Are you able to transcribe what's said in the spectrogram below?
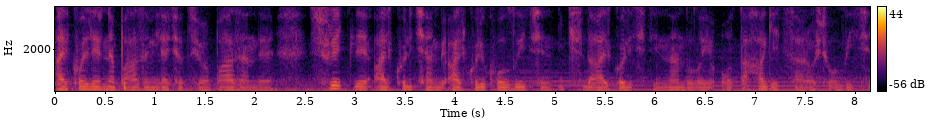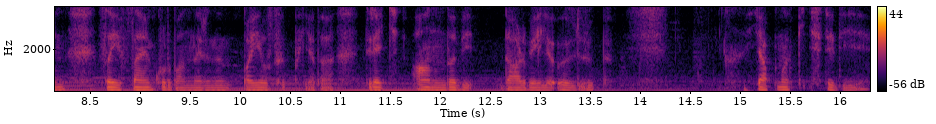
alkollerine bazen ilaç atıyor bazen de sürekli alkol içen bir alkolik olduğu için ikisi de alkol içtiğinden dolayı o daha geç sarhoş olduğu için zayıflayan kurbanlarını bayıltıp ya da direkt anında bir darbeyle öldürüp yapmak istediği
